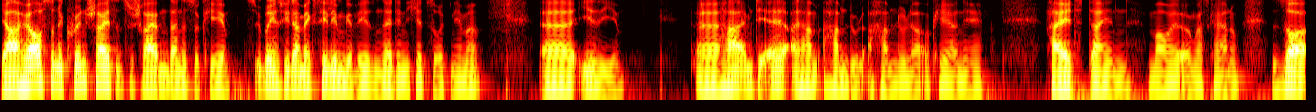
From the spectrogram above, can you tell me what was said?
Ja, hör auf, so eine Cringe-Scheiße zu schreiben, dann ist okay. Ist übrigens wieder Maxilium gewesen, ne, den ich hier zurücknehme. Äh, easy. Äh, HMDL, Alhamdulillah, okay, ja, nee. Halt dein Maul, irgendwas, keine Ahnung. So,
